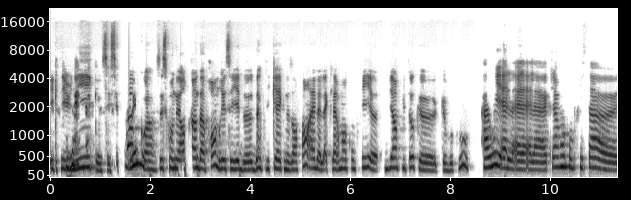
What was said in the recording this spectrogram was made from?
et que t'es unique, c'est c'est quoi. C'est ce qu'on est en train d'apprendre, essayer d'appliquer avec nos enfants. Elle, elle a clairement compris bien plus tôt que que beaucoup. Ah oui, elle, elle, a clairement compris ça euh,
